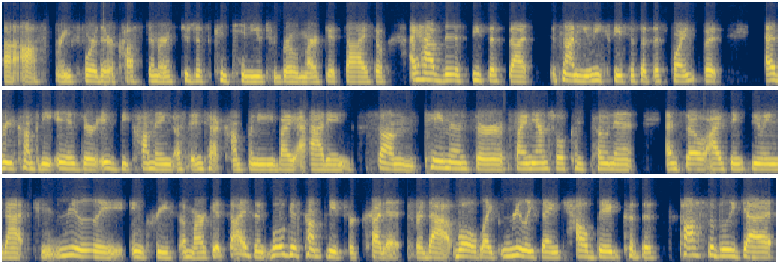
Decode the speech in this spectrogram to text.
uh, offerings for their customers to just continue to grow market size. So I have this thesis that it's not a unique thesis at this point, but every company is or is becoming a fintech company by adding some payments or financial component. And so I think doing that can really increase a market size. And we'll give companies for credit for that. We'll like really think how big could this possibly get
